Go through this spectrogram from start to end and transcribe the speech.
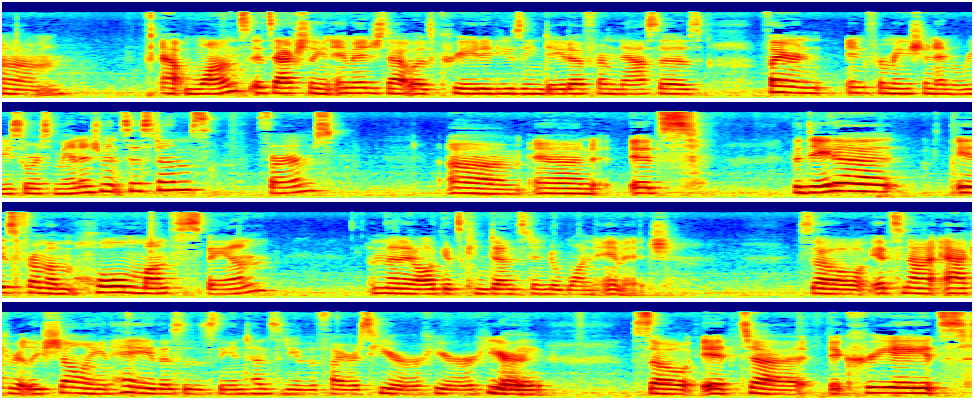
um, at once. It's actually an image that was created using data from NASA's Fire Information and Resource Management Systems FIRMS. Um, and it's the data is from a whole month span, and then it all gets condensed into one image. So it's not accurately showing, hey, this is the intensity of the fires here, or here, or here. Right. So it uh, it creates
